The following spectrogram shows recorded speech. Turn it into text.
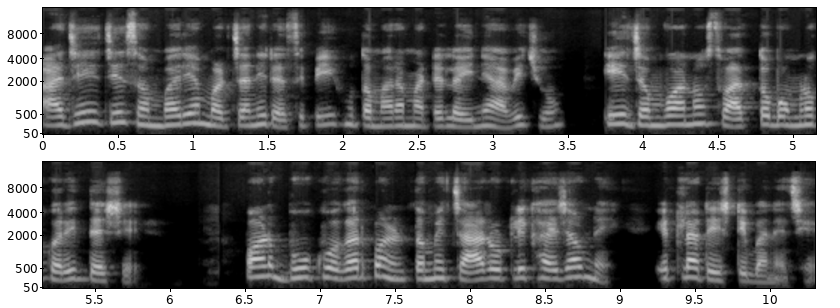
આજે જે સંભારિયા મરચાંની રેસીપી હું તમારા માટે લઈને આવી છું, એ જમવાનો સ્વાદ તો બમણો કરી જ દેશે. પણ ભૂખ વગર પણ તમે ચાર રોટલી ખાઈ જાઓ ને, એટલા ટેસ્ટી બને છે.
